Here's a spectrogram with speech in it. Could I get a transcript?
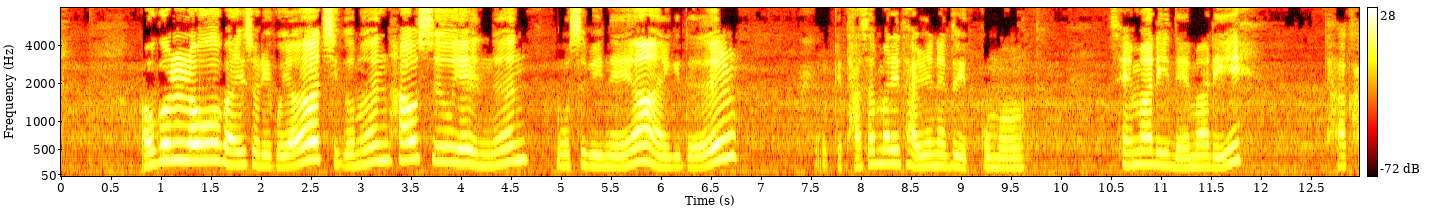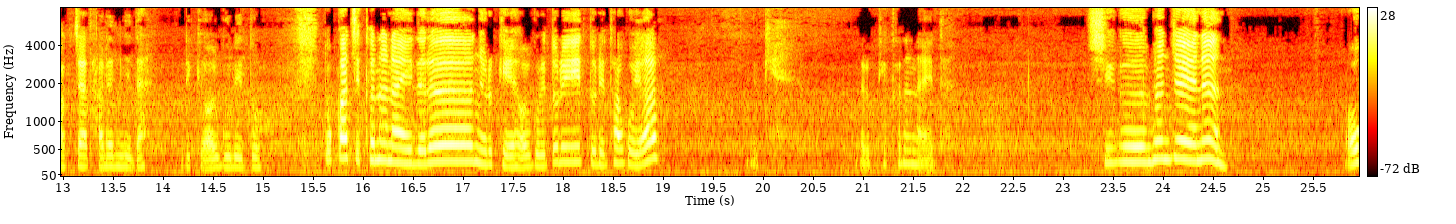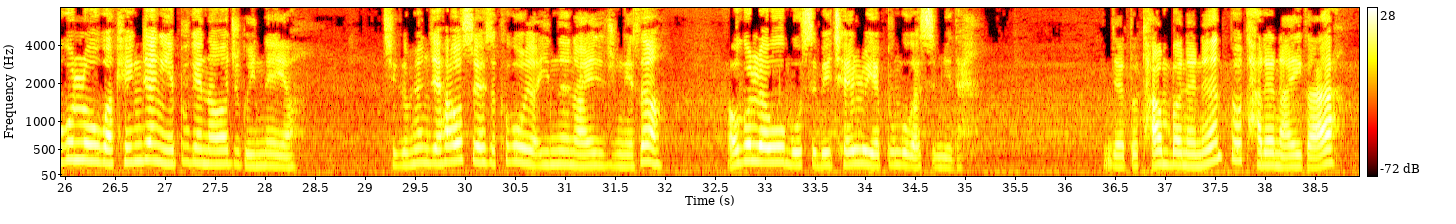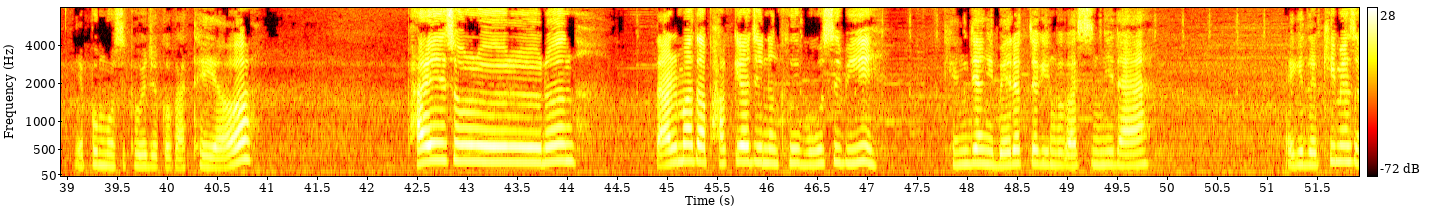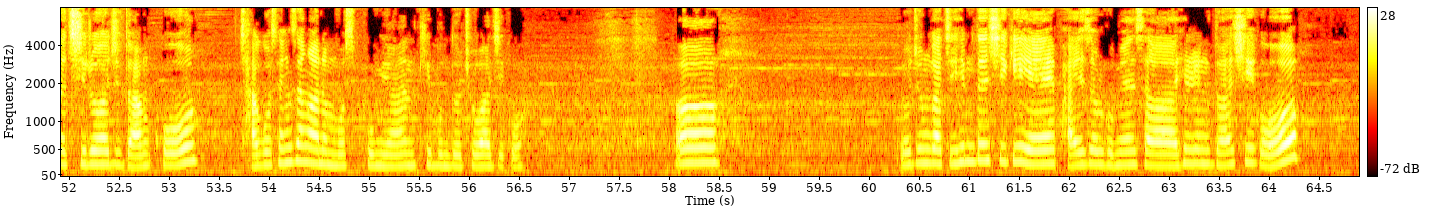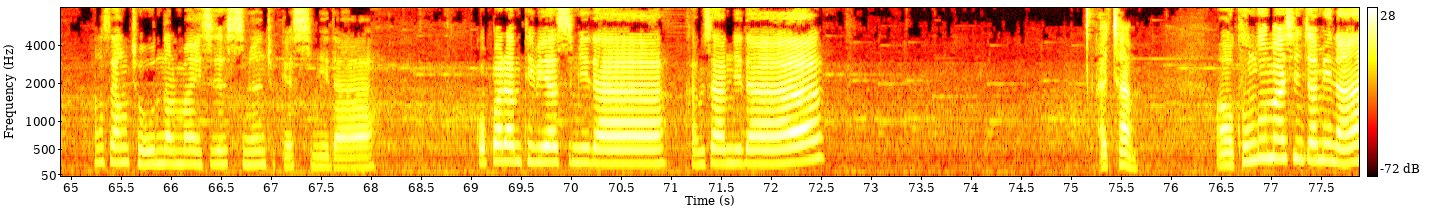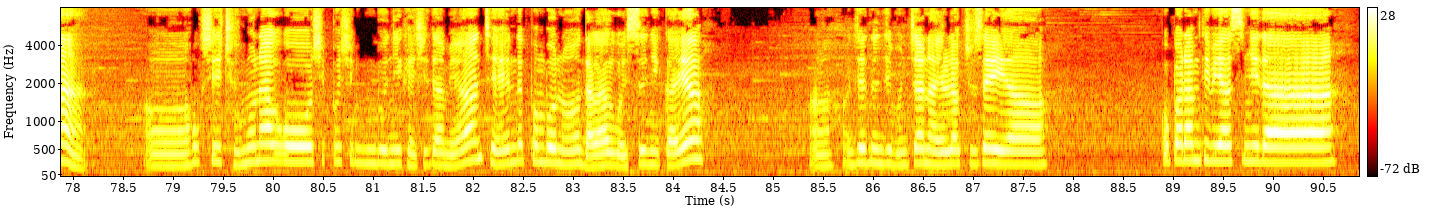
어글로우 바이솔이고요. 지금은 하우스에 있는 모습이네요. 아기들. 이렇게 다섯 마리 달린 애도 있고 뭐 세 마리, 네 마리 다 각자 다릅니다. 이렇게 얼굴이 또 똑같이 크는 아이들은 이렇게 얼굴이 또릿또릿하고요. 이렇게 이렇게 크는 아이들. 지금 현재에는 어글로우가 굉장히 예쁘게 나와주고 있네요. 지금 현재 하우스에서 크고 있는 아이들 중에서 어글로우 모습이 제일로 예쁜 것 같습니다. 이제 또 다음번에는 또 다른 아이가 예쁜 모습 보여줄 것 같아요. 바이솔은 날마다 바뀌어지는 그 모습이 굉장히 매력적인 것 같습니다. 애기들 키면서 지루하지도 않고 자고 생성하는 모습 보면 기분도 좋아지고 어, 요즘같이 힘든 시기에 바이솔 보면서 힐링도 하시고 항상 좋은 날만 있으셨으면 좋겠습니다. 꽃바람 TV였습니다. 감사합니다. 아, 참. 어, 궁금하신 점이나, 어, 혹시 주문하고 싶으신 분이 계시다면 제 핸드폰 번호 나가고 있으니까요. 어, 언제든지 문자나 연락 주세요. 꽃바람 TV였습니다.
